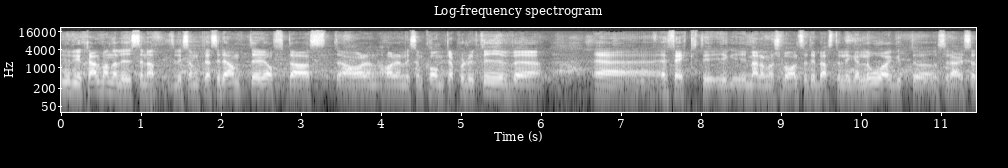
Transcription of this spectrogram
gjorde ju själv analysen att liksom presidenter oftast har en, har en liksom kontraproduktiv eh, effekt i, i mellanårsval så det är bäst att ligga lågt och, och sådär. Så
